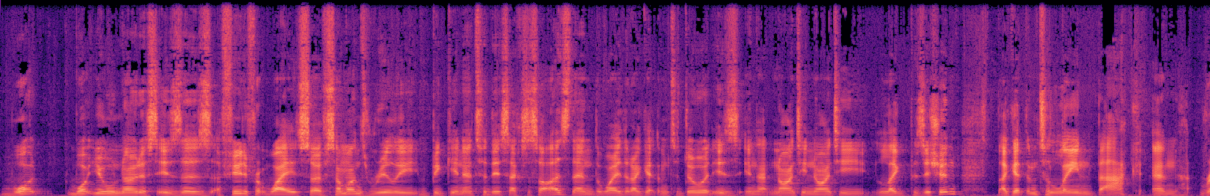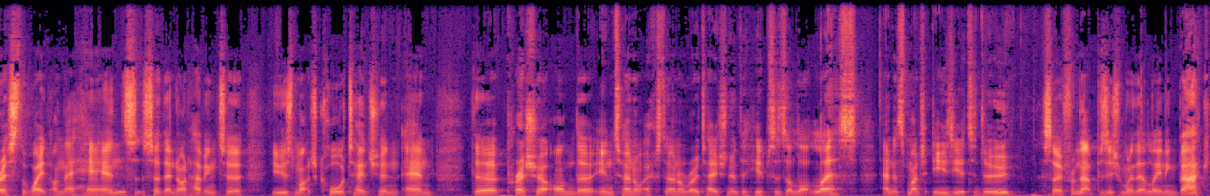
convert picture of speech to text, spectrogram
what what you'll notice is there's a few different ways. So if someone's really beginner to this exercise, then the way that I get them to do it is in that 90-90 leg position. I get them to lean back and rest the weight on their hands so they're not having to use much core tension and the pressure on the internal external rotation of the hips is a lot less and it's much easier to do. So from that position where they're leaning back,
